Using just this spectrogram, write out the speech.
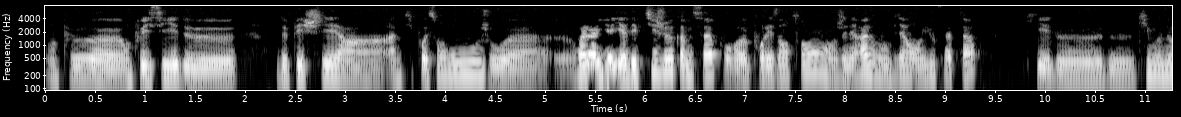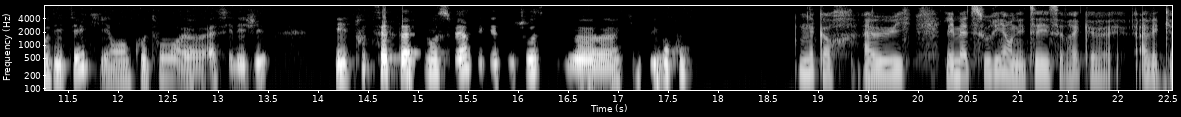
on peut on peut essayer de de pêcher un, petit poisson rouge ou voilà il y a, des petits jeux comme ça pour pour les enfants en général on vient en yukata qui est le, le kimono d'été qui est en coton assez léger et toute cette atmosphère c'est quelque chose qui, qui me plaît beaucoup D'accord. Ah oui, oui. Les Matsuri en été, c'est vrai que avec.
